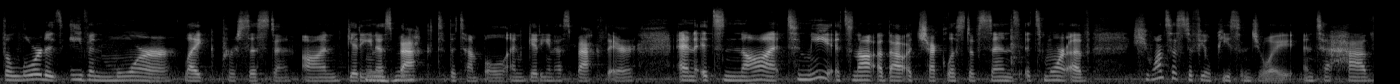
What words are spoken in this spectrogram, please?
the lord is even more like persistent on getting mm-hmm. us back to the temple and getting us back there and it's not to me it's not about a checklist of sins it's more of he wants us to feel peace and joy and to have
